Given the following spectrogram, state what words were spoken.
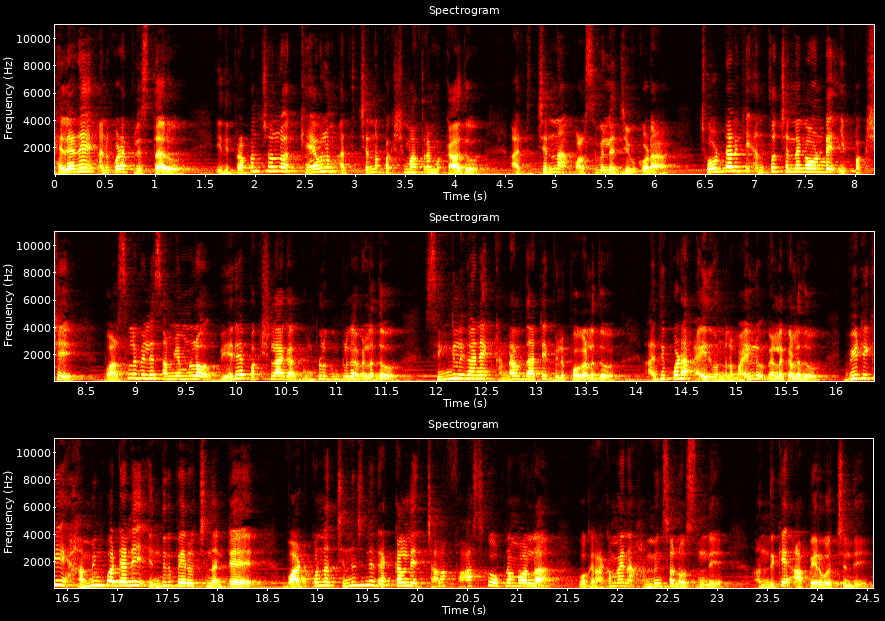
హెలెనే అని కూడా పిలుస్తారు. ఇది ప్రపంచంలో కేవలం అతి చిన్న పక్షి మాత్రమే కాదు అతి చిన్న వలస వెళ్ళే జీవి కూడా. చూడడానికి ఎంతో చిన్నగా ఉండే ఈ పక్షి వలసలు వెళ్ళే సమయంలో వేరే పక్షిలాగా గుంపులు గుంపులుగా వెళ్ళదు. సింగిల్గానే కండలు దాటి వెళ్ళిపోగలదు. అది కూడా ఐదు వందల మైళ్ళు వెళ్ళగలదు. వీటికి హమ్మింగ్ బర్డ్ అని ఎందుకు పేరు వచ్చిందంటే వాటికున్న చిన్న చిన్న రెక్కల్ని చాలా ఫాస్ట్గా ఊపడం వల్ల ఒక రకమైన హమ్మింగ్ సౌండ్ వస్తుంది. అందుకే ఆ పేరు వచ్చింది.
